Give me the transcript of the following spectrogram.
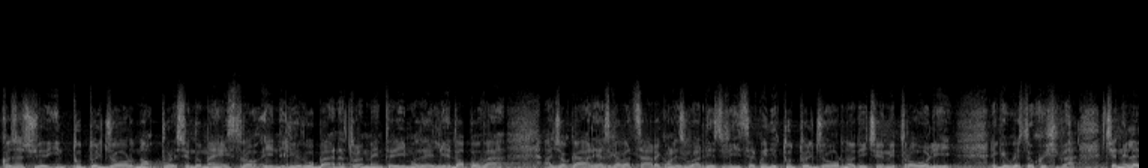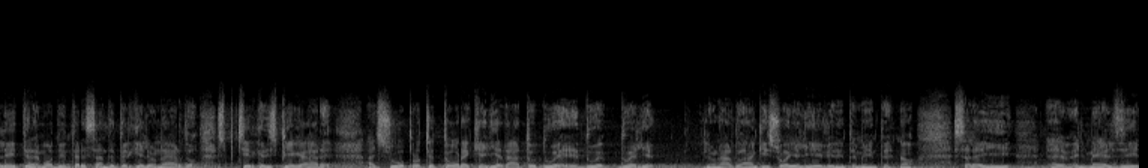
cosa succede? In tutto il giorno, pur essendo maestro, gli ruba naturalmente i modelli e dopo va a giocare, a sgavazzare con le sguardie svizzere, quindi tutto il giorno dice mi trovo lì e che questo qui va. Cioè, nella lettera è molto interessante perché Leonardo cerca di spiegare al suo protettore che gli ha dato due, due, due Leonardo ha anche i suoi allievi evidentemente, no, Salai, eh, il Melzi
